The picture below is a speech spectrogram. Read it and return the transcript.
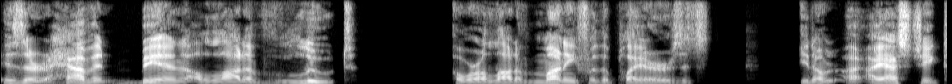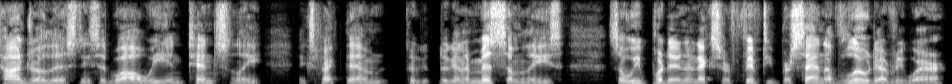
is there haven't been a lot of loot or a lot of money for the players. It's you know, I, asked Jake Tondro this, and he said, "Well, we intentionally expect them to, they're going to miss some of these, so we put in an extra fifty percent of loot everywhere."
